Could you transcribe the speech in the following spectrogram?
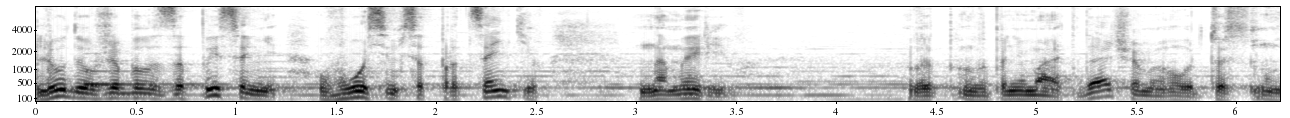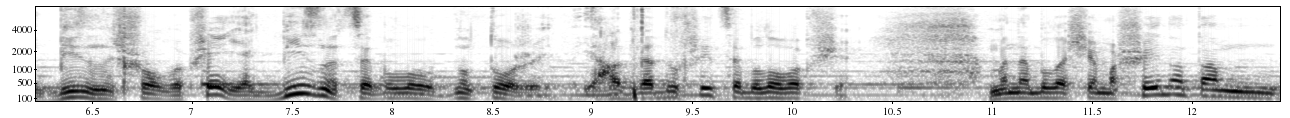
люди вже були записані 80% на мерів. Ви, ви розумієте, да, що ми говоримо? Тобто, ну, бізнес йшов взагалі, як бізнес це було ну, теж. А для душі це було взагалі. У мене була ще машина, там,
